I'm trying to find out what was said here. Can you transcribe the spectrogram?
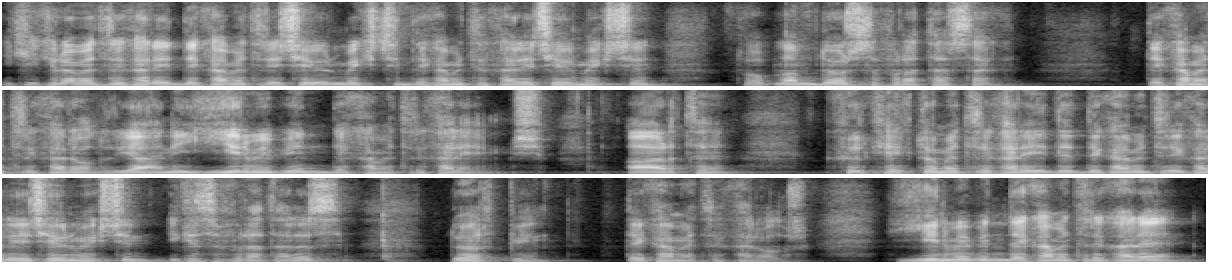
2 kilometre kareyi dekametreye çevirmek için, dekametre kareye çevirmek için toplam 4 sıfır atarsak dekametre kare olur. Yani 20 bin dekametre kareymiş. Artı 40 hektometre kareyi de dekametre kareye çevirmek için 2 sıfır atarız. 4000 dekametre kare olur. 20 bin dekametre kare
